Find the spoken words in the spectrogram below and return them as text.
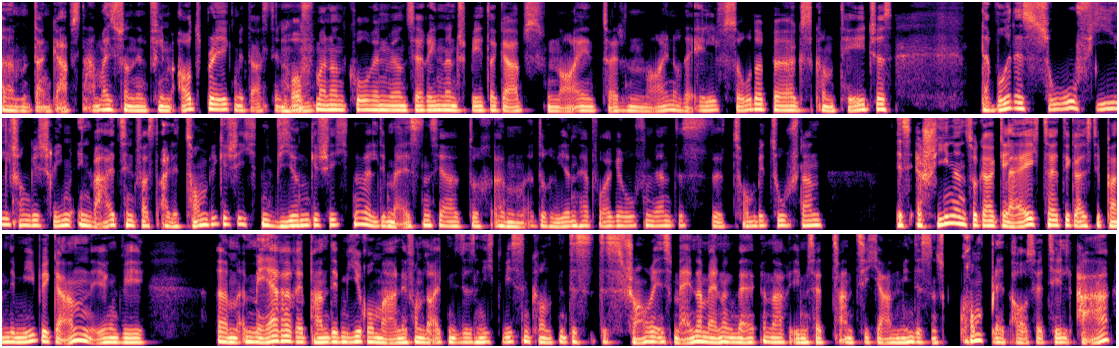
Ähm, dann gab es damals schon den Film Outbreak mit Dustin mhm. Hoffmann und Co., wenn wir uns erinnern. Später gab es 2009 oder 11 Soderbergs, Contagious. Da wurde so viel schon geschrieben. In Wahrheit sind fast alle Zombie-Geschichten Virengeschichten, weil die meistens ja durch, ähm, durch Viren hervorgerufen werden, das Zombie-Zustand. Es erschienen sogar gleichzeitig, als die Pandemie begann, irgendwie ähm, mehrere Pandemie-Romane von Leuten, die das nicht wissen konnten. Das, das Genre ist meiner Meinung nach eben seit 20 Jahren mindestens komplett auserzählt. A.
